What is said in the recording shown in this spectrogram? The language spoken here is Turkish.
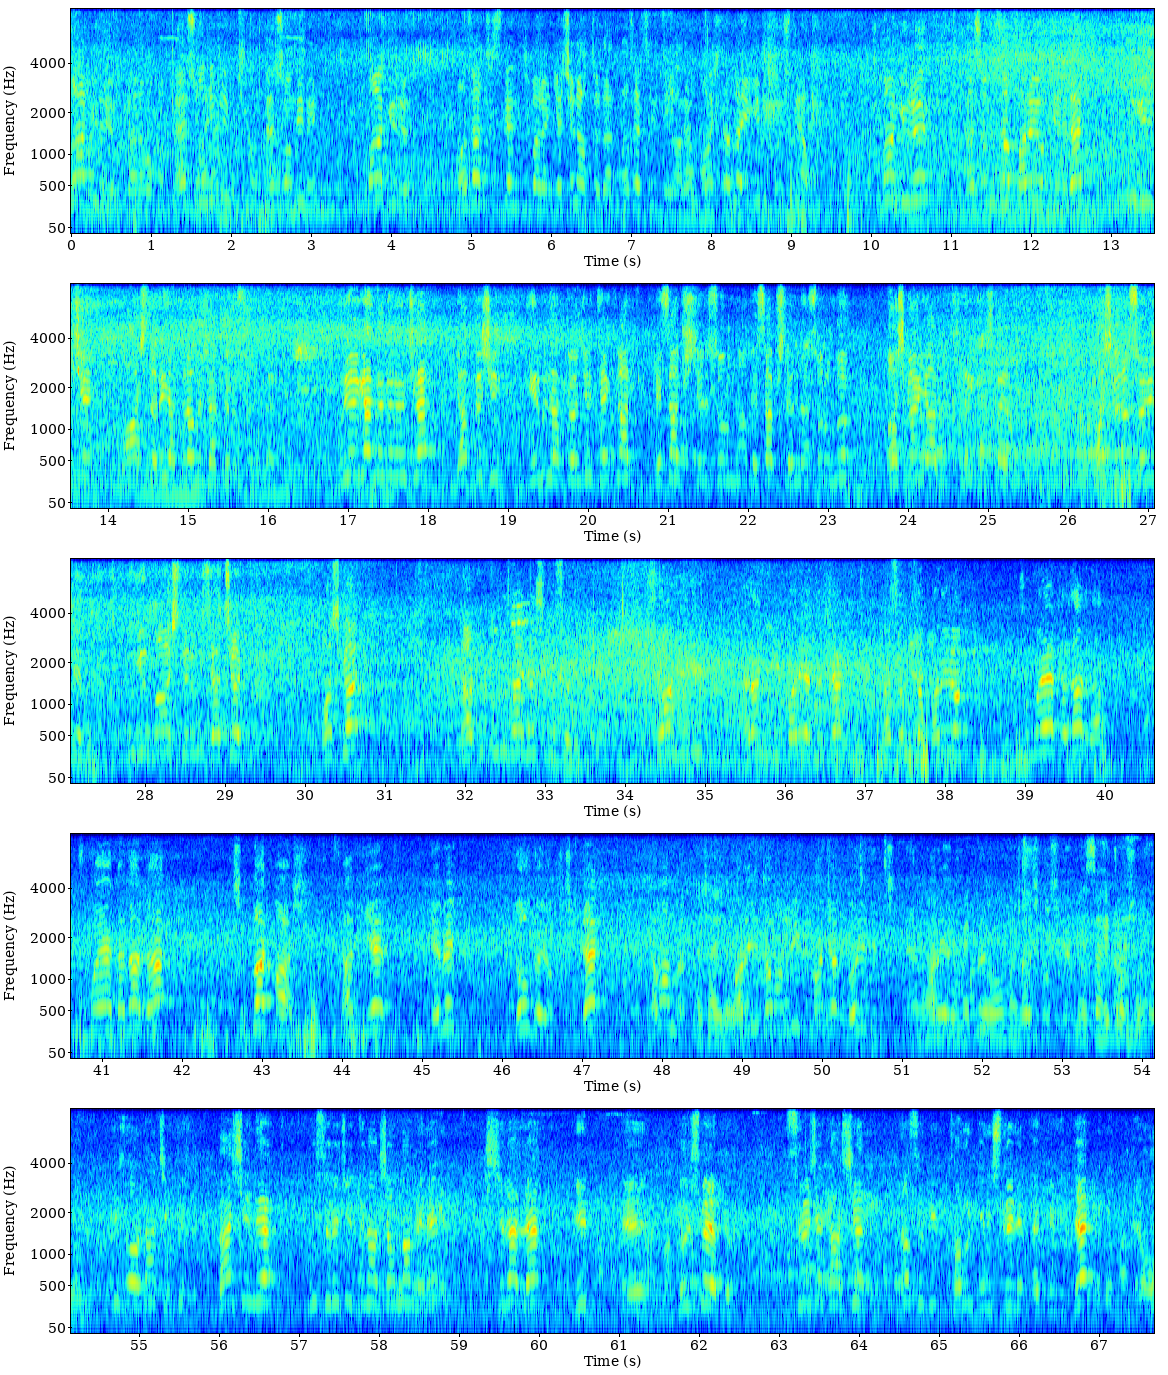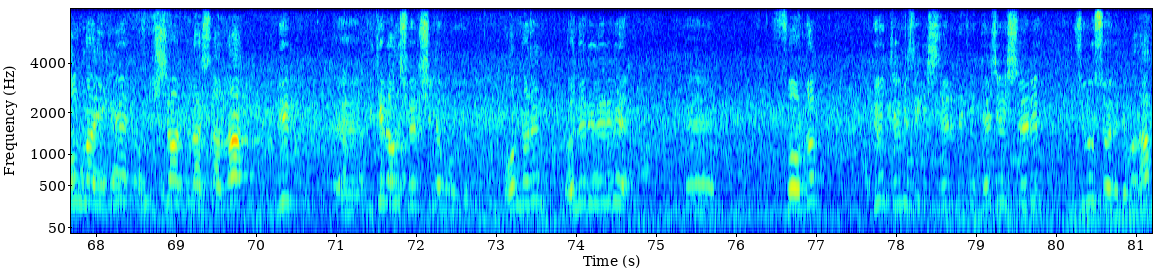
Cuma günü en son değil mi? En son değil mi? Cuma günü Pazartesiden itibaren geçen haftadan Pazartesi itibaren maaşlarla ilgili bir görüşme yaptık. Cuma günü kasamıza para yok dediler. Bugün için maaşları yatıramayacaklarını söylediler. Buraya gelmeden önce yaklaşık 20 dakika önce tekrar hesap işleri sorumlu, hesap işlerinden sorumlu başkan yardımcısıyla görüşme yaptık. Başkana söyledim. Bugün maaşlarımız yatacak. Başkan yardımcımız aynen şunu söyledi. Şu an dedi herhangi bir para yatıracak kasamıza para yok. Cuma'ya kadar da Cuma'ya kadar da çıplak maaş. Yani ye, yemek yol da yok içinde. Tamam mı? Mesai de yok. Parayı tamamlayıp ancak böyle bir e, para yemek yatırmanın çalışması gerekiyor. mesai de olmaz yani. Biz oradan çıktık. Ben şimdi bu süreci dün akşamdan beri işçilerle bir e, görüşme yapıyorum. Sürece karşı nasıl bir tavır geliştirelim hep birlikte. E, onunla ilgili işçi arkadaşlarla bir e, fikir alışverişinde bulundum. Onların önerilerini e, sordum. Dün temizlik işlerindeki gece işleri şunu söyledi bana.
